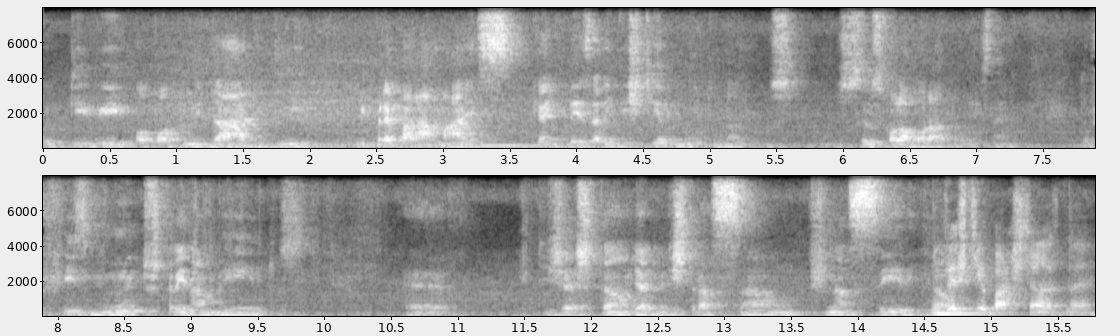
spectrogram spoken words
eu tive oportunidade de me preparar mais, porque a empresa investia muito na- nos, nos seus colaboradores. Né? Eu fiz muitos treinamentos é, de gestão, de administração, financeira e tal. Investia bastante, né?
